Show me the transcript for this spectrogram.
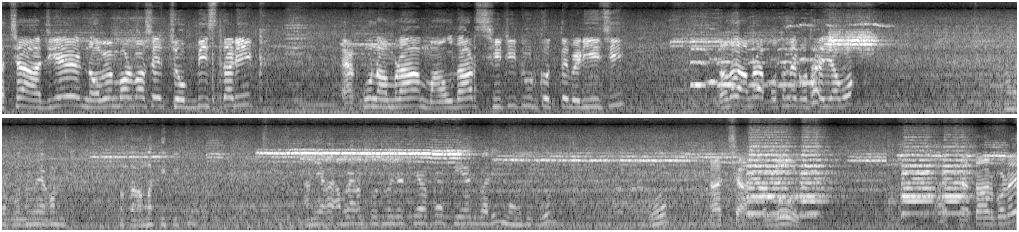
আচ্ছা আজকে নভেম্বর মাসের চব্বিশ তারিখ। এখন আমরা মালদার সিটি ট্যুর করতে বেরিয়েছি। দাদা আমরা প্রথমে কোথায় যাব? আমরা প্রথমে এখন আমাকে কিছু আমি এখন- আমরা এখন প্রথমে যাচ্ছি আপনার পেঁয়াজ বাড়ি মহদিপুর আচ্ছা গৌড় আচ্ছা তারপরে?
